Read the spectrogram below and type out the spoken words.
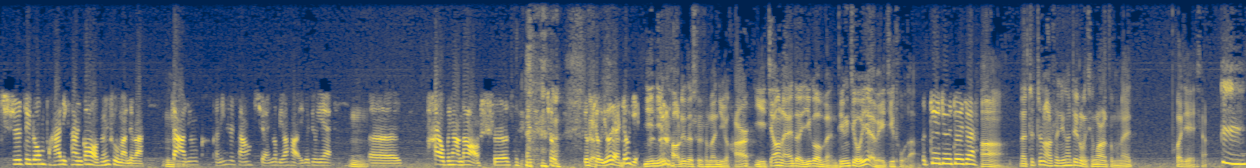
其实最终不还得看高考分数嘛，对吧？嗯再有就是肯定是想选一个比较好一个就业，嗯，呃，他又不想当老师，就就 就有有点纠结。您您考虑的是什么？女孩儿以将来的一个稳定就业为基础的对对对对，啊。那这郑老师，您看这种情况怎么来破解一下？嗯，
